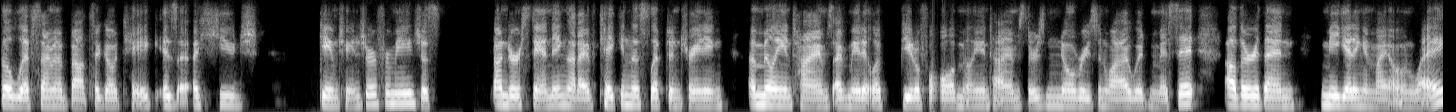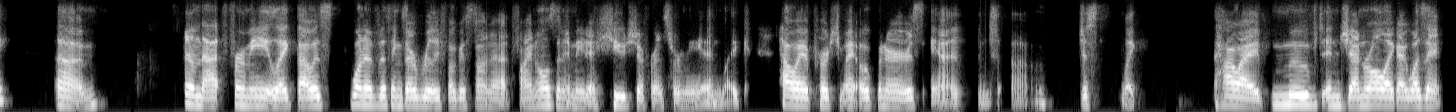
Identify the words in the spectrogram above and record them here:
the lifts i'm about to go take is a, a huge game changer for me just understanding that I've taken this lift in training a million times. I've made it look beautiful a million times. There's no reason why I would miss it other than me getting in my own way. Um, and that for me, like that was one of the things I really focused on at finals, and it made a huge difference for me in like how I approached my openers and um, just like how I moved in general. Like I wasn't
